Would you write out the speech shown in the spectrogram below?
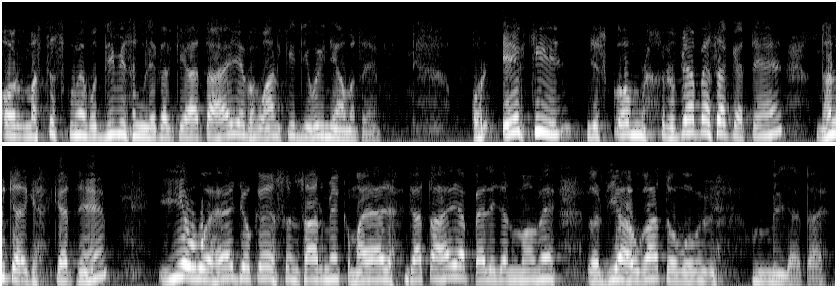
और मस्तिष्क में बुद्धि भी संग लेकर के आता है। ये भगवान की दी हुई नियामत है। और एक चीज़ जिसको हम रुपया पैसा कहते हैं, धन क्या कहते हैं, ये वो है जो कि संसार में कमाया जाता है या पहले जन्मों में अगर दिया होगा तो वो मिल जाता है।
